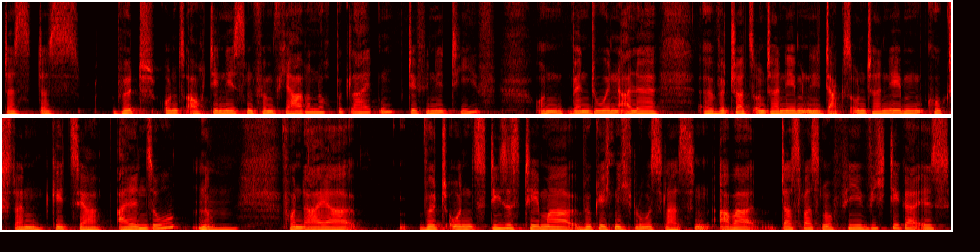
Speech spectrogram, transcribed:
dass das wird uns auch die nächsten fünf Jahre noch begleiten, definitiv. Und wenn du in alle äh, Wirtschaftsunternehmen, in die DAX-Unternehmen guckst, dann geht's ja allen so. Ne? Mhm. Von daher wird uns dieses Thema wirklich nicht loslassen. Aber das, was noch viel wichtiger ist,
